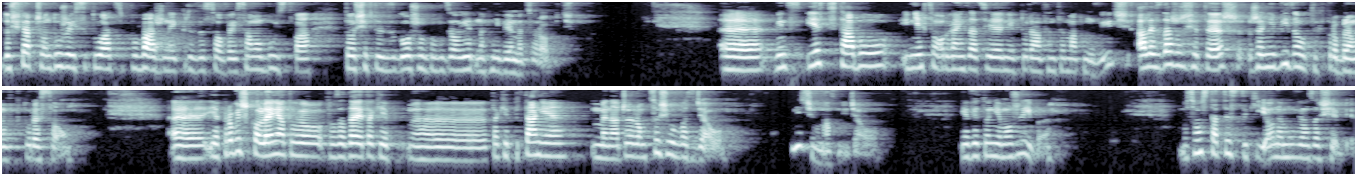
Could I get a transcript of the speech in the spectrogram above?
doświadczą dużej sytuacji poważnej, kryzysowej, samobójstwa, to się wtedy zgłoszą, powiedzą, jednak nie wiemy, co robić. E, Więc jest tabu i nie chcą organizacje niektóre na ten temat mówić, ale zdarza się też, że nie widzą tych problemów, które są. E, Jak robię szkolenia, to, to zadaję takie, e, takie pytanie menadżerom, co się u was działo? Nic się u nas nie działo. Ja wie, to niemożliwe, bo są statystyki i one mówią za siebie.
